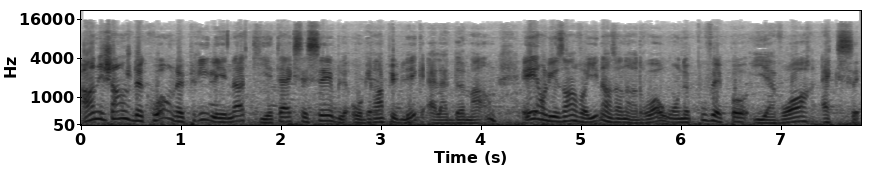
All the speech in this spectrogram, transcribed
en échange de quoi on a pris les notes qui étaient accessibles au grand public à la demande et on les a envoyées dans un endroit où on ne pouvait pas y avoir accès.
